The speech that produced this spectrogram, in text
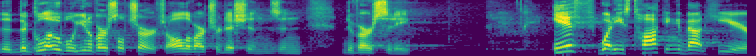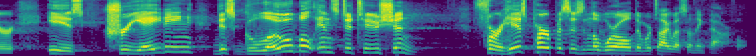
the, the global universal church, all of our traditions and diversity. If what he's talking about here is creating this global institution for his purposes in the world, then we're talking about something powerful.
